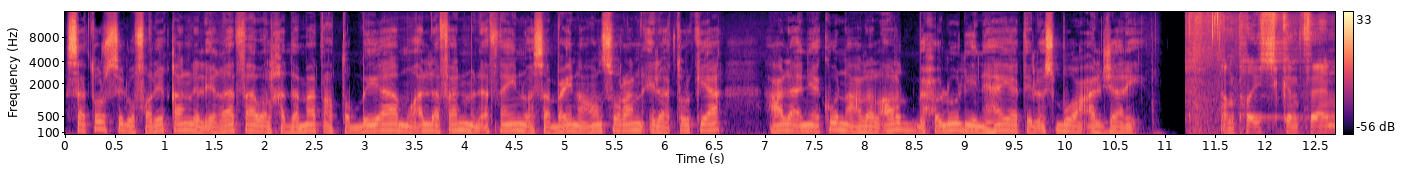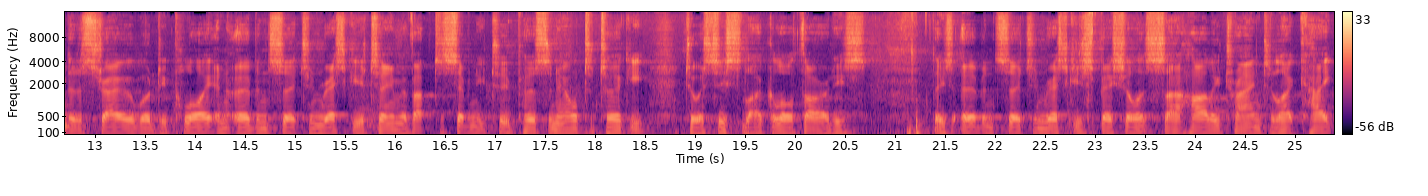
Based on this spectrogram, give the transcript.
سترسل فريقا للإغاثة والخدمات الطبية مؤلفا من 72 عنصرا إلى تركيا على أن يكون على الأرض بحلول نهاية الأسبوع الجاري I'm pleased to confirm that Australia will deploy an urban search and rescue team of up to 72 personnel to Turkey to assist local authorities. These urban search and rescue specialists are highly trained to locate,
